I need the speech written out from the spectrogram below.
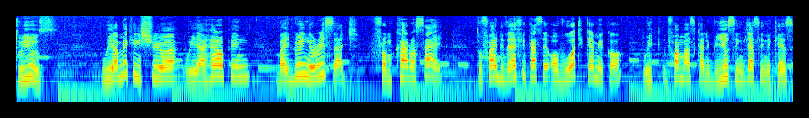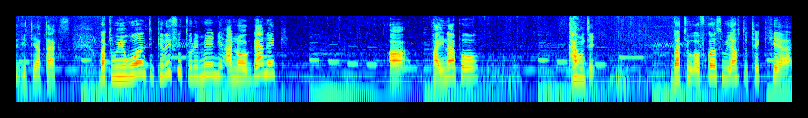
to use, we are making sure we are helping by doing research from KALRO side to find the efficacy of what chemical we farmers can be using just in case it attacks. But we want Kilifi to remain an organic uh, pineapple county. But of course, we have to take care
